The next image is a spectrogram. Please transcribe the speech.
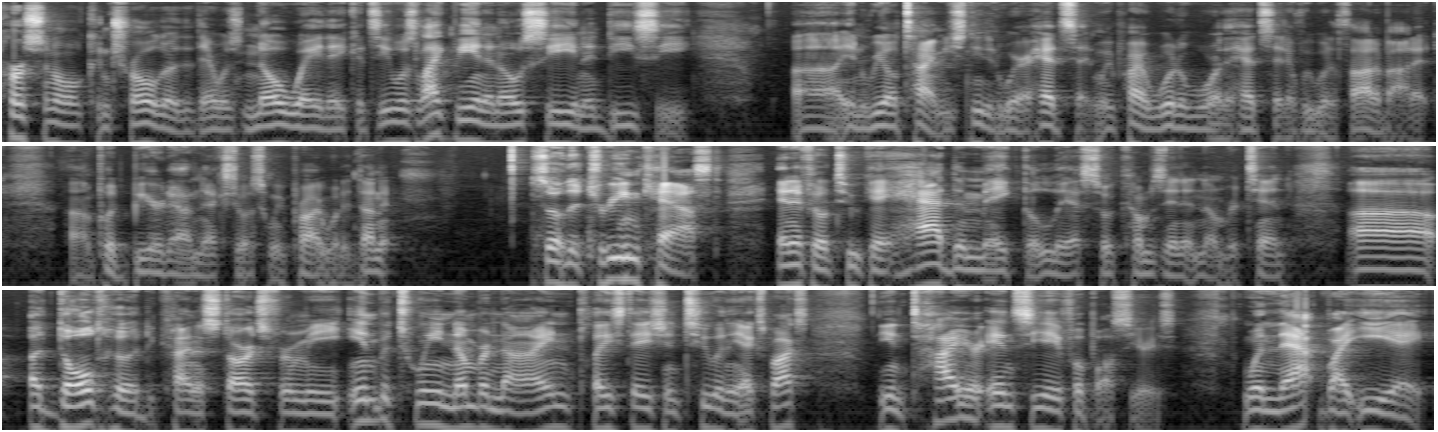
personal controller that there was no way they could see. It was like being an OC and a DC. Uh, in real time, you just needed to wear a headset, and we probably would have wore the headset if we would have thought about it. Uh, put beer down next to us, and we probably would have done it. So the Dreamcast NFL 2K had to make the list, so it comes in at number 10. Uh, adulthood kind of starts for me in between number 9, PlayStation 2, and the Xbox. The entire NCAA football series, when that by EA,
